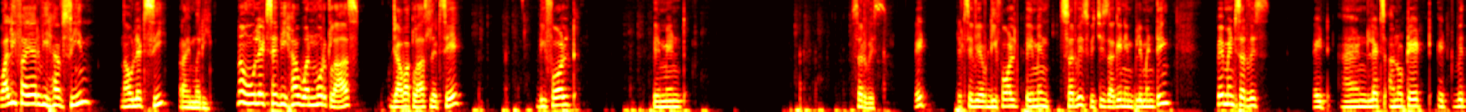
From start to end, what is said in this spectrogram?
Qualifier we have seen. Now let's see primary. Now let's say we have one more class java class. Let's say default payment service. Right. Let's say we have default payment service which is again implementing payment service. Right. And let's annotate it with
